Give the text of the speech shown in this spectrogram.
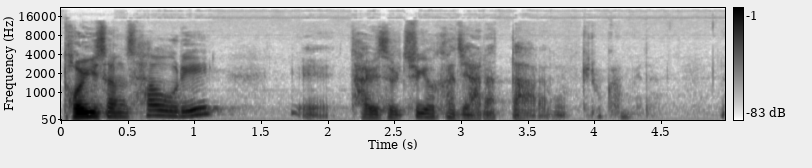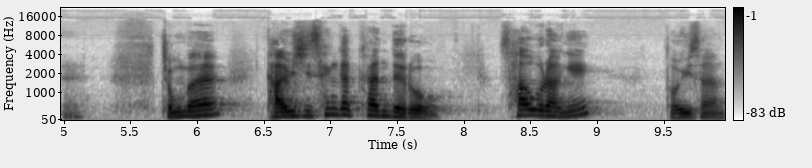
더 이상 사울이 예, 다윗을 추격하지 않았다라고 기록합니다. 예. 정말 다윗이 생각한 대로 사울 왕이 더 이상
